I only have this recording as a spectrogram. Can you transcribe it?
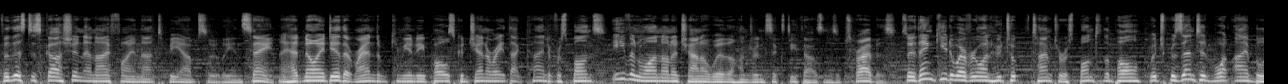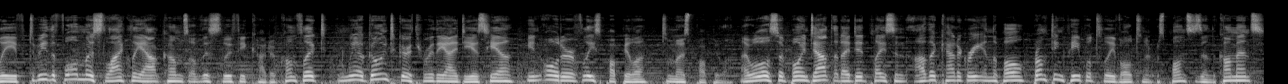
for this discussion, and I find that to be absolutely insane. I had no idea that random community polls could generate that kind of response, even one on a channel with 160,000 subscribers. So thank you to everyone who took the time to respond to the poll, which presented what I believe to be the four most likely outcomes of this Luffy-Kaido conflict, and we are going to go through the ideas here in order of least popular to most popular. I will also point point out that I did place an other category in the poll, prompting people to leave alternate responses in the comments,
